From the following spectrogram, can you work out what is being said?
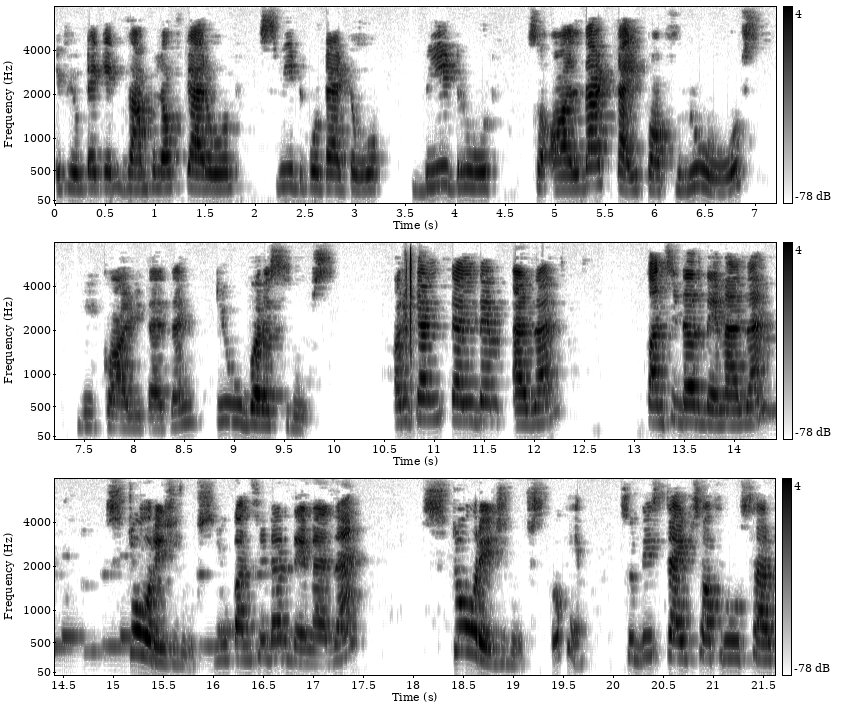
if you take example of carrot sweet potato beetroot. So all that type of roots we call it as an tuberous roots. Or you can tell them as an consider them as an storage roots you consider them as an storage roots. Okay. So these types of roots are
